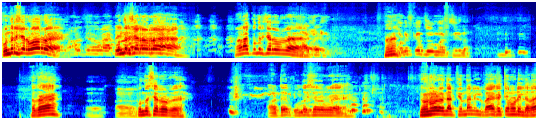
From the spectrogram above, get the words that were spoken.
ಕುಂದ್ರಿಸ್ಯಾರ ಅವ್ರು? ಕುಂದ್ರಿಸ್ಯಾರ ಅವ್ರ? ನೋಡ ಕುಂದ್ರಿಸ್ಯಾರ ಅವ್ರ? ಅದ? ಕುಂದ್ರಿಸ್ಯಾರ ಅವ್ರ? ಆ ಟೈಪ್ ಕುಂದರ್ಸ್ಯಾರ ಇವ್ ನೋಡಿ ಒಂದ್ ತಿಂದಾನ ಇಲ್ಲಿ ಬಾಯ್ ಐತೆ ನೋಡಿಲ್ಲ ಅದ.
